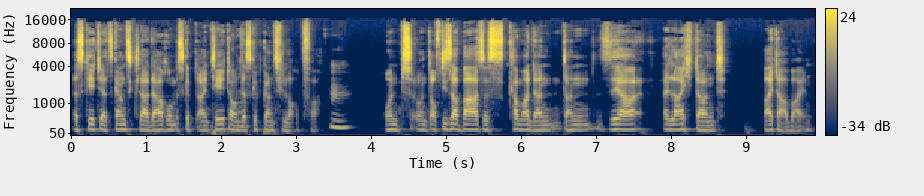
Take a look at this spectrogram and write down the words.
es geht jetzt ganz klar darum, es gibt einen Täter und ja. es gibt ganz viele Opfer. Mhm. Und, und auf dieser Basis kann man dann, dann sehr erleichternd weiterarbeiten.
